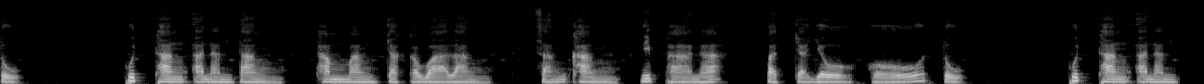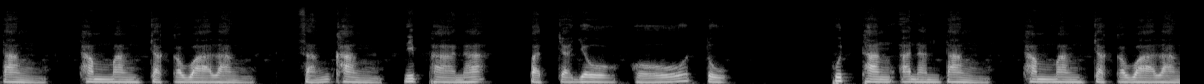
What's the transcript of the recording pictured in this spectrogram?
ตุ พุทธังอนันตัง ธรรมังจักรวาลัง สังฆัง นิพพานะ ปัจจโยโหตุ พุทธังอนันตังธรรมังจักรวาลัง สังฆัง นิพพานะ ปัจจโยโหตุ พุทธังอนันตังธรรมังจักรวาลัง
